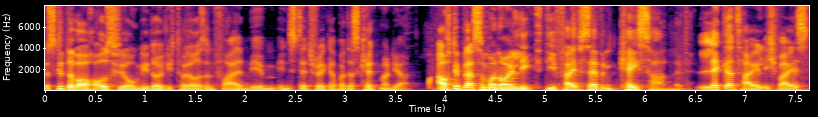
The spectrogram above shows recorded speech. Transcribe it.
Es gibt aber auch Ausführungen, die deutlich teurer sind, vor allem eben in StatTrack, aber das kennt man ja. Auf dem Platz Nummer 9 liegt die 5.7 Case Hardenet. Lecker Teil, ich weiß.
